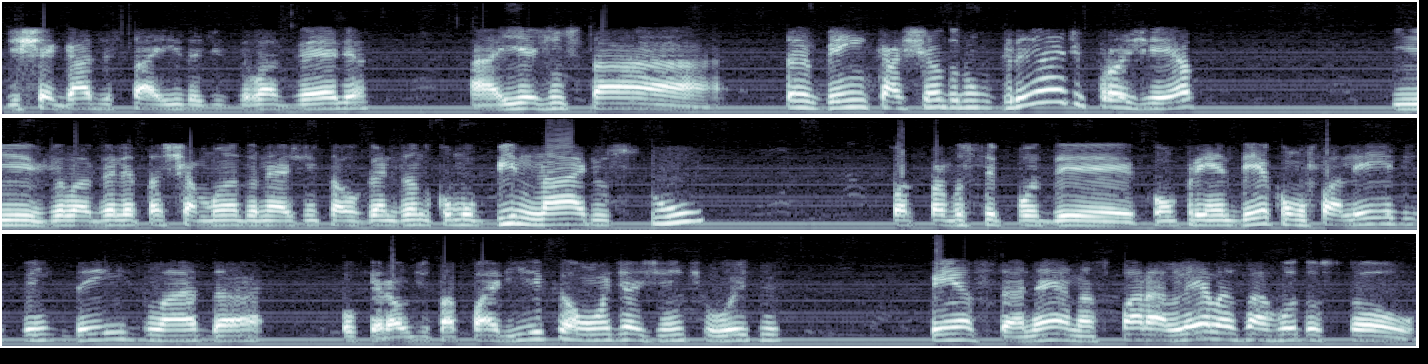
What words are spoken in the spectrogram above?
de chegada e saída de Vila Velha, aí a gente está também encaixando num grande projeto que Vila Velha está chamando, né? A gente está organizando como Binário Sul, só para você poder compreender, como falei, ele vem desde lá da Coqueiral de Itaparica, onde a gente hoje pensa, né, nas paralelas à Rodossol,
